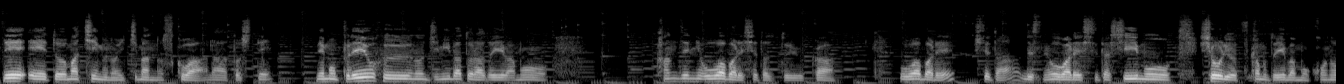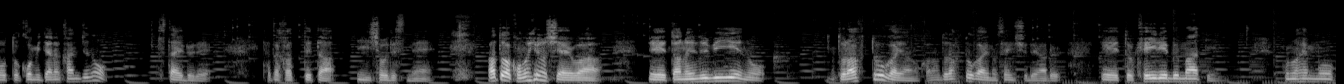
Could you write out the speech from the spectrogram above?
で、えっ、ー、と、まあ、チームの一番のスコアラーとして、でも、プレイオフのジミー・バトラーといえばもう、完全に大暴れしてたというか、大暴れしてた？ですね。大暴れしてたし、もう、勝利をつかむといえばもうこの男みたいな感じのスタイルで戦ってた印象ですね。あとはこの日の試合は、えっ、ー、と、あの NBA のドラフト外なのかな？ドラフト外の選手である、えっ、ー、と、ケイレブ・マーティン。この辺も、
